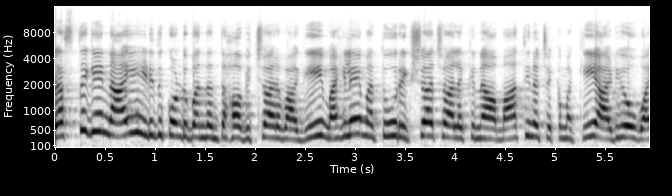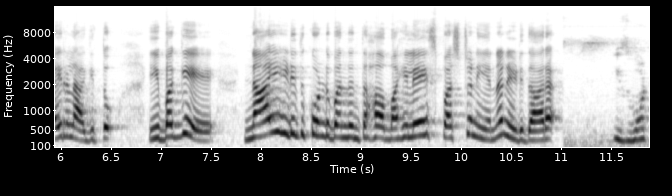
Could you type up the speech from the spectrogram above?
ರಸ್ತೆಗೆ ನಾಯಿ ಹಿಡಿದುಕೊಂಡು ಬಂದಂತಹ ವಿಚಾರವಾಗಿ ಮಹಿಳೆ ಮತ್ತು ರಿಕ್ಷಾ ಚಾಲಕನ ಮಾತಿನ ಚಕಮಕಿ ಆಡಿಯೋ ವೈರಲ್ ಆಗಿತ್ತು. ಈ ಬಗ್ಗೆ ನಾಯಿ ಹಿಡಿದುಕೊಂಡು ಬಂದಂತಹ ಮಹಿಳೆ ಸ್ಪಷ್ಟನೆಯನ್ನ ನೀಡಿದ್ದಾರೆ. Is what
